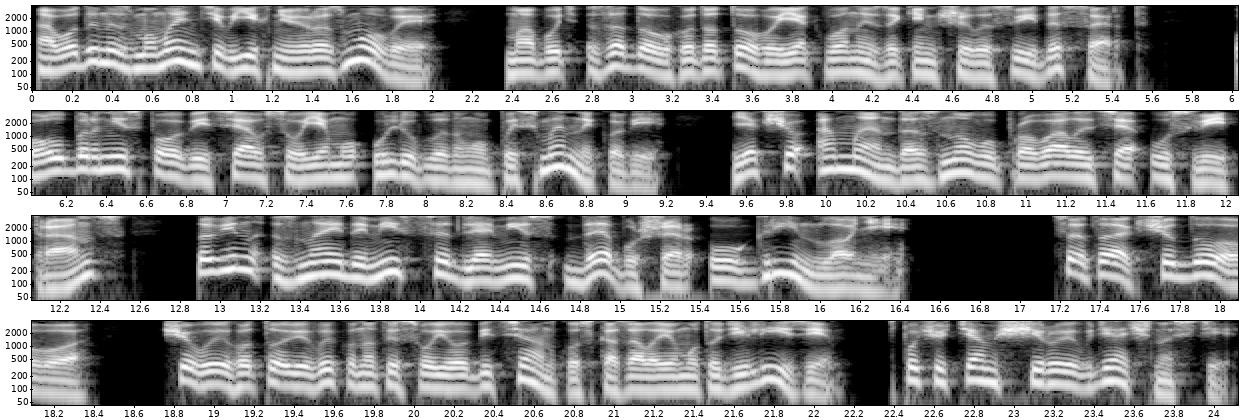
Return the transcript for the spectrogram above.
А в один із моментів їхньої розмови, мабуть, задовго до того, як вони закінчили свій десерт, Олберніс пообіцяв своєму улюбленому письменникові, якщо Аменда знову провалиться у свій транс, то він знайде місце для міс Дебушер у Грінлоні. Це так чудово, що ви готові виконати свою обіцянку, сказала йому тоді Лізі, з почуттям щирої вдячності,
